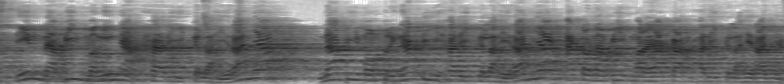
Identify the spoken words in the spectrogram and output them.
Isnin Nabi mengingat hari kelahirannya, Nabi memperingati hari kelahirannya atau Nabi merayakan hari kelahirannya.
